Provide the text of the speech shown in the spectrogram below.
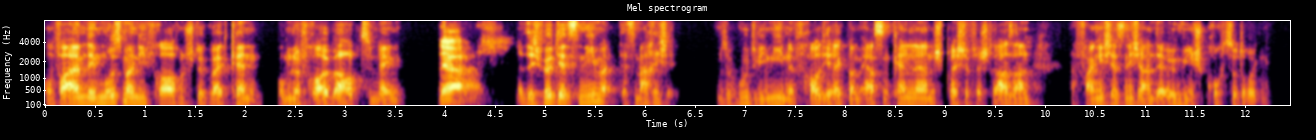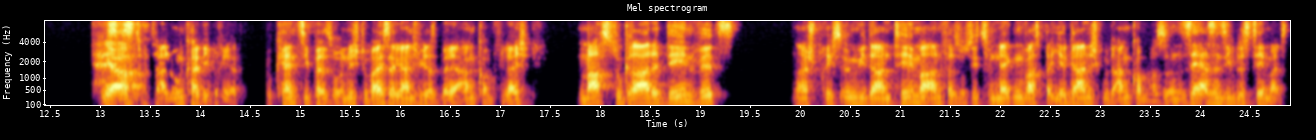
Und vor allem muss man die Frau auch ein Stück weit kennen, um eine Frau überhaupt zu necken. Ja. Also ich würde jetzt niemand, das mache ich so gut wie nie, eine Frau direkt beim ersten Kennenlernen, ich spreche auf der Straße an, da fange ich jetzt nicht an, der irgendwie einen Spruch zu drücken. Das ja. ist total unkalibriert. Du kennst die Person nicht, du weißt ja gar nicht, wie das bei der ankommt. Vielleicht machst du gerade den Witz, na, sprichst irgendwie da ein Thema an, versuchst sie zu necken, was bei ihr gar nicht gut ankommt, was ein sehr sensibles Thema ist.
